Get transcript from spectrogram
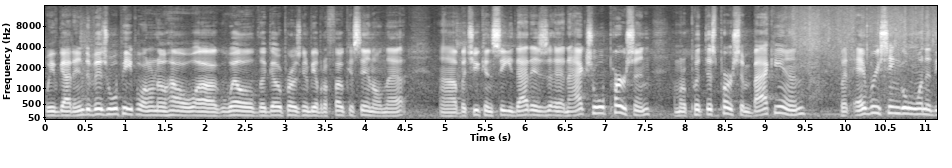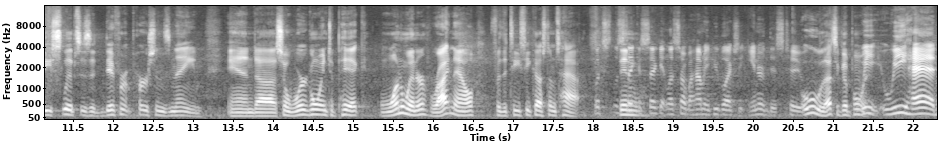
we've got individual people. I don't know how uh, well the GoPro is going to be able to focus in on that. Uh, but you can see that is an actual person. I'm going to put this person back in, but every single one of these slips is a different person's name. And uh, so we're going to pick one winner right now for the TC Customs hat. Let's let's Then- take a second. Let's talk about how many people actually entered this too. Ooh, that's a good point. We we had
